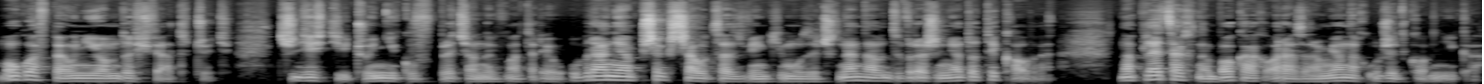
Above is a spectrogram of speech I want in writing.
mogła w pełni ją doświadczyć. 30 czujników wplecionych w materiał ubrania przekształca dźwięki muzyczne na wrażenia dotykowe, na plecach, na bokach oraz ramionach użytkownika.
